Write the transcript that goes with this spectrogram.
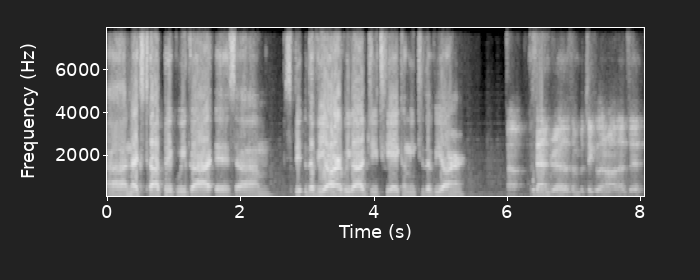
Uh, next topic we got is um sp- the VR. We got GTA coming to the VR. Uh, San Andreas in particular, huh? That's it.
